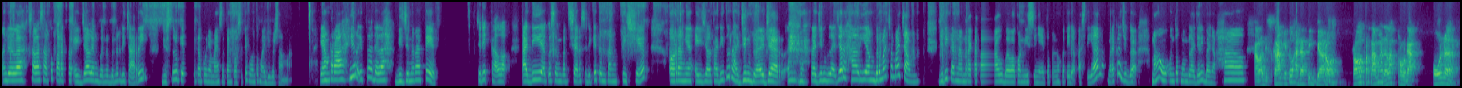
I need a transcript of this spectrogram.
adalah salah satu karakter agile yang benar-benar dicari. Justru kita punya mindset yang positif untuk maju bersama. Yang terakhir itu adalah be generative. Jadi kalau tadi aku sempat share sedikit tentang T-shape, orang yang agile tadi itu rajin belajar. rajin belajar hal yang bermacam-macam. Jadi karena mereka tahu bahwa kondisinya itu penuh ketidakpastian, mereka juga mau untuk mempelajari banyak hal. Kalau di Scrum itu ada tiga role. Role pertama adalah product owner.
